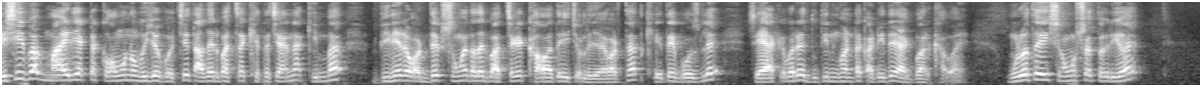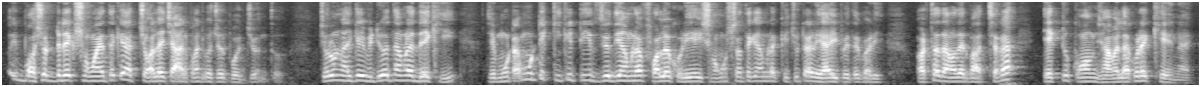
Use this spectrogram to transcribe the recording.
বেশিরভাগ মায়েরই একটা কমন অভিযোগ হচ্ছে, তাদের বাচ্চা খেতে চায় না, কিংবা দিনের অর্ধেক সময় তাদের বাচ্চাকে খাওয়াতেই চলে যায়। অর্থাৎ খেতে বসলে সে একেবারে দু তিন ঘণ্টা কাটিয়ে দিয়ে একবার খাওয়ায়। মূলত এই সমস্যা তৈরি হয় ওই বছর দেড়েক সময় থেকে আর চলে চার পাঁচ বছর পর্যন্ত। চলুন আজকের ভিডিওতে আমরা দেখি যে মোটামুটি কী কী টিপস যদি আমরা ফলো করি, এই সমস্যা থেকে আমরা কিছুটা রেহাই পেতে পারি। অর্থাৎ আমাদের বাচ্চারা একটু কম ঝামেলা করে খেয়ে নেয়।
